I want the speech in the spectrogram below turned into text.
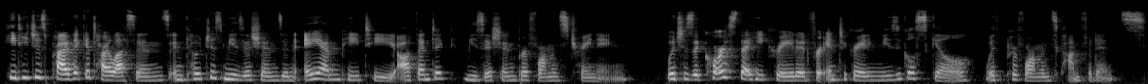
He teaches private guitar lessons and coaches musicians in AMPT, Authentic Musician Performance Training, which is a course that he created for integrating musical skill with performance confidence.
